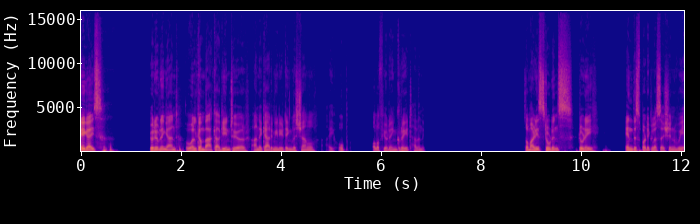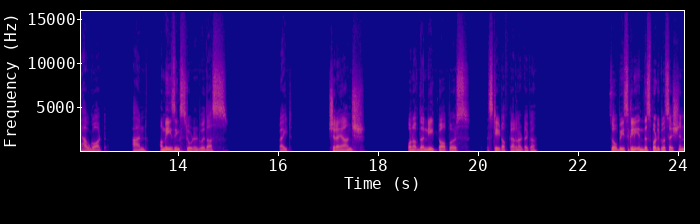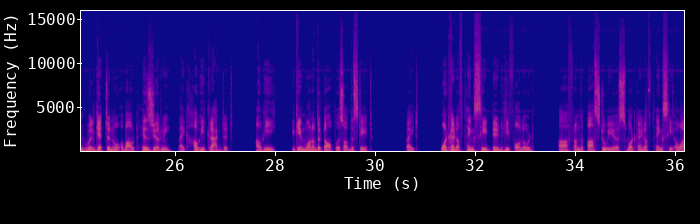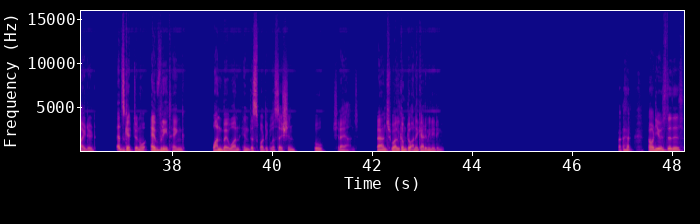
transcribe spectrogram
Hey guys, good evening and welcome back again to your An Academy NEET English channel. I hope all of you are doing great. Having. So, my dear students, today in this particular session, we have got an amazing student with us, right? Shreyansh, one of the NEET toppers in the state of Karnataka. So, basically, in this particular session, we'll get to know about his journey, like how he cracked it, how he became one of the toppers of the state, right? What kind of things he did, he followed uh, from the past two years, what kind of things he avoided. Let's get to know everything one by one in this particular session to Shreyansh. Shreyansh, welcome to Unacademy Meeting. Not used to this.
